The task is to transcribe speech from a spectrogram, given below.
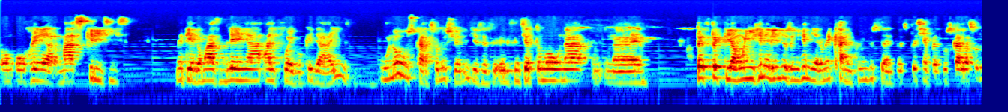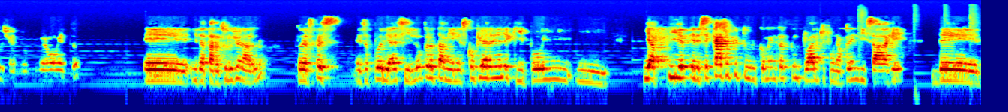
o, generar más crisis metiendo más leña al fuego que ya hay. Uno, buscar soluciones, y eso es, en cierto modo una, una, perspectiva muy ingenieril. Yo soy ingeniero mecánico industrial, entonces pues siempre es buscar la solución en un primer momento eh, y tratar de solucionarlo. Entonces, pues eso podría decirlo, pero también es confiar en el equipo y y, en ese caso que tú comentas puntual, que fue un aprendizaje de,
